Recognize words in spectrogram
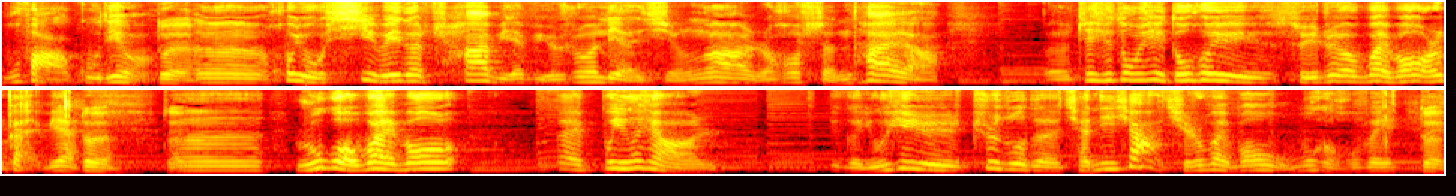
无法固定，对嗯、会有细微的差别，比如说脸型啊，然后神态啊、呃这些东西都会随着外包而改变。对对嗯、如果外包在不影响这个游戏制作的前提下，其实外包无可厚非。对。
